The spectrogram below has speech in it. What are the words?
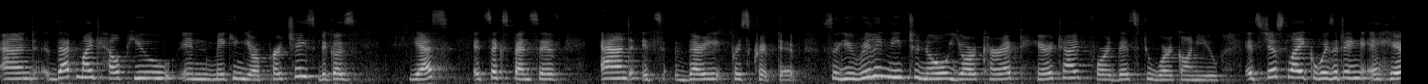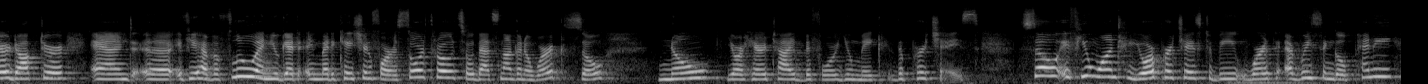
and that might help you in making your purchase because yes, it's expensive and it's very prescriptive. So you really need to know your correct hair type for this to work on you. It's just like visiting a hair doctor and uh, if you have a flu and you get a medication for a sore throat, so that's not gonna work. So know your hair type before you make the purchase. So if you want your purchase to be worth every single penny,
